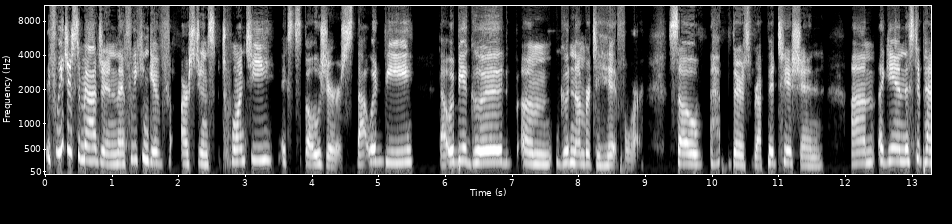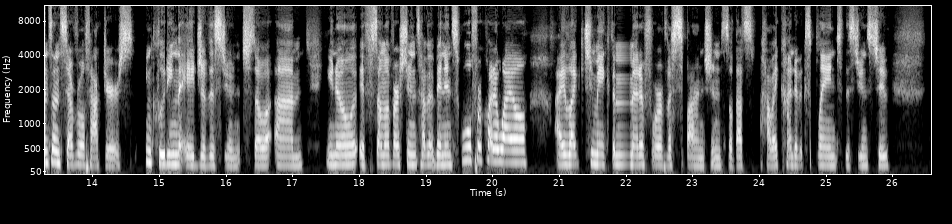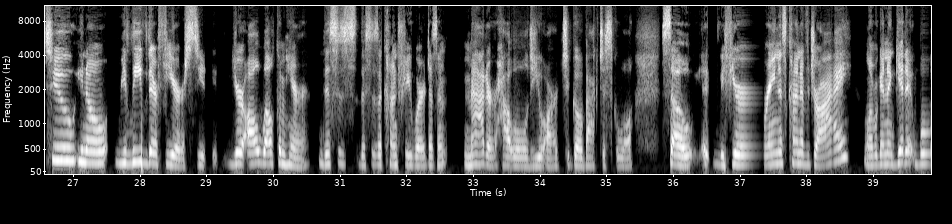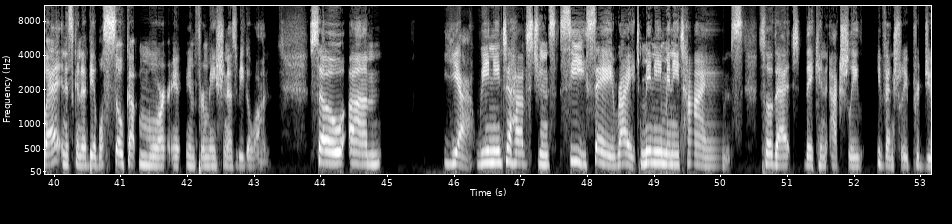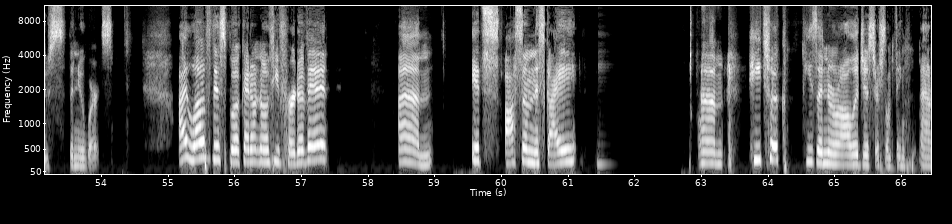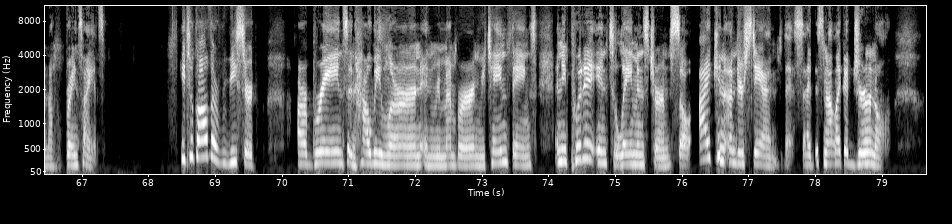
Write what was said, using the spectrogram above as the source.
if we just imagine that if we can give our students 20 exposures, that would be that would be a good um, good number to hit for. So there's repetition, um, again, this depends on several factors, including the age of the student. So, um, you know, if some of our students haven't been in school for quite a while, I like to make the metaphor of a sponge. And so that's how I kind of explain to the students to, to you know, relieve their fears. You're all welcome here. This is, this is a country where it doesn't matter how old you are to go back to school. So if your brain is kind of dry, well, we're gonna get it wet and it's gonna be able to soak up more information as we go on. So um, yeah, we need to have students see, say, write many, many times so that they can actually eventually produce the new words. I love this book. I don't know if you've heard of it. Um, it's awesome. This guy, um, he took, he's a neurologist or something, I don't know, brain science. He took all the research our brains and how we learn and remember and retain things, and he put it into layman's terms so I can understand this. It's not like a journal,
